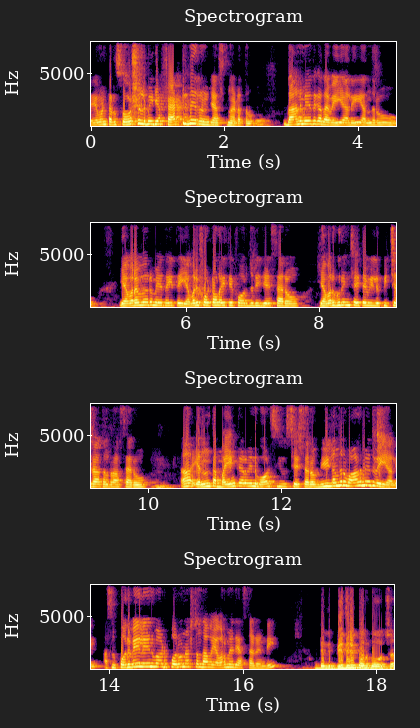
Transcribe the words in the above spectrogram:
ఏమంటారు సోషల్ మీడియా ఫ్యాక్టరీని రన్ చేస్తున్నాడు అతను. దాని మీద కదా వేయాలి అందరూ. ఎవరెవరి మీద అయితే ఎవరి ఫోటోలు అయితే ఫోర్జరీ చేశారో ఎవరి గురించి అయితే వీళ్ళు పిచ్చిరాతలు రాశారు రాశారో ఎంత భయంకరమైన వర్డ్స్ యూజ్ చేశారో వీళ్ళందరూ వాళ్ళ మీద వేయాలి. అసలు పొరువే లేని వాడు పొరువు నష్టం దావా ఎవరి మీద వేస్తాడండి? అంటే ఇది బెదిరింపు అనుకోవచ్చా?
